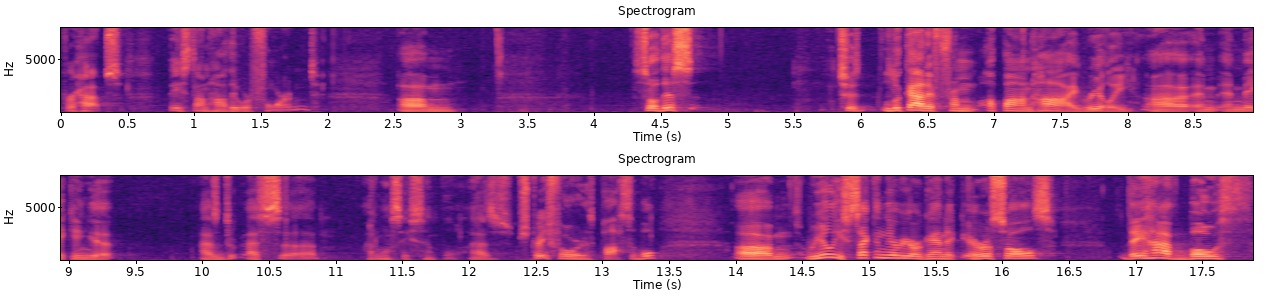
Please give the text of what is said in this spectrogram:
perhaps based on how they were formed. Um, so this, to look at it from up on high, really, uh, and, and, making it as, as uh, I don't want to say simple, as straightforward as possible. Um, really, secondary organic aerosols, they have both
